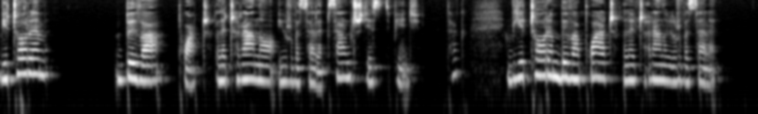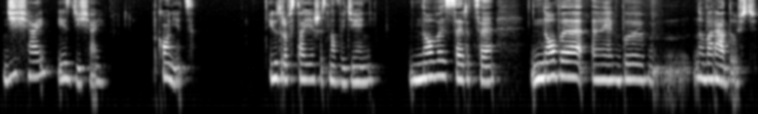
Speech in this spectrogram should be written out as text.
Wieczorem bywa płacz, lecz rano już wesele. Psalm 35, tak? Wieczorem bywa płacz, lecz rano już wesele. Dzisiaj jest dzisiaj. Koniec. Jutro wstajesz, jest nowy dzień, nowe serce, nowe e, jakby nowa radość.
